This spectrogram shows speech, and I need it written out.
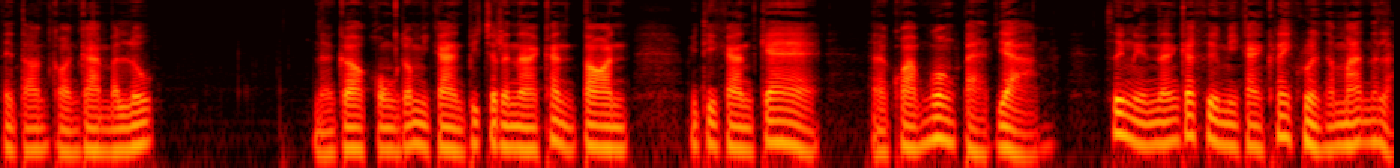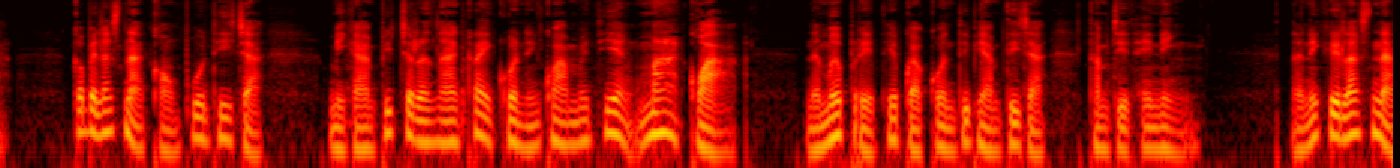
ในตอนก่อนการบรรลุนะก็คงต้องมีการพิจารณาขั้นตอนวิธีการแก้ความง่วง 8 อย่าง ซึ่งในนั้นก็คือมีการใคร่ครวญธรรมะนั่นแหละ ก็เป็นลักษณะของผู้ที่จะมีการพิจารณาใกล้ครวรเห็นความไม่เที่ยงมากกว่านะเมื่อเปรียบเทียบกับคนที่พยายามที่จะทำจิตให้นิ่งนะนี่คือลักษณะ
